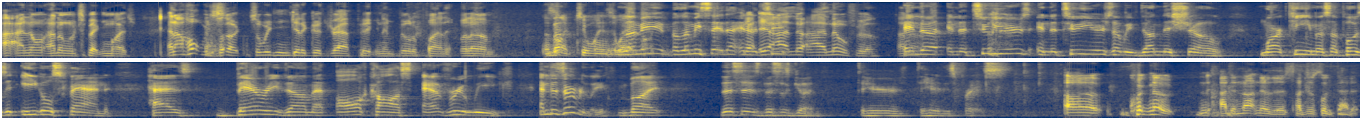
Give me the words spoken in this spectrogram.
I, I don't I don't expect much, and I hope we suck so we can get a good draft pick and then build upon it. But um, There's But only two wins away. let me, but let me say that in yeah, the two, yeah I know I know Phil. I in the in the two years in the two years that we've done this show, Markeem, a supposed Eagles fan, has buried them at all costs every week. and deservedly. But this is this is good to hear to hear these praise. Uh, quick note. I did not know this. I just looked at it.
